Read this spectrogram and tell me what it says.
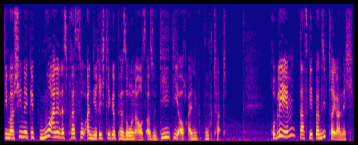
die Maschine gibt nur einen Espresso an die richtige Person aus, also die, die auch einen gebucht hat. Problem, das geht beim Siebträger nicht.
